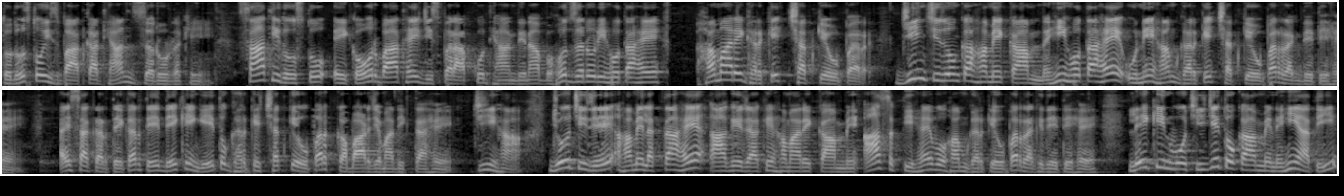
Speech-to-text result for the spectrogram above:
तो दोस्तों, इस बात का ध्यान ज़रूर रखें। साथ ही दोस्तों, एक और बात है जिस पर आपको ध्यान देना बहुत ज़रूरी होता है। हमारे घर के छत के ऊपर। जिन चीज़ों का हमें काम नहीं होता है, उन्हें हम घर के छत के ऊपर रख देते हैं। ऐसा करते करते देखेंगे तो घर के छत के ऊपर कबाड़ जमा दिखता है। जी हाँ जो चीज़ें हमें लगता है आगे जाके हमारे काम में आ सकती है, वो हम घर के ऊपर रख देते हैं। लेकिन वो चीज़ें तो काम में नहीं आती,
